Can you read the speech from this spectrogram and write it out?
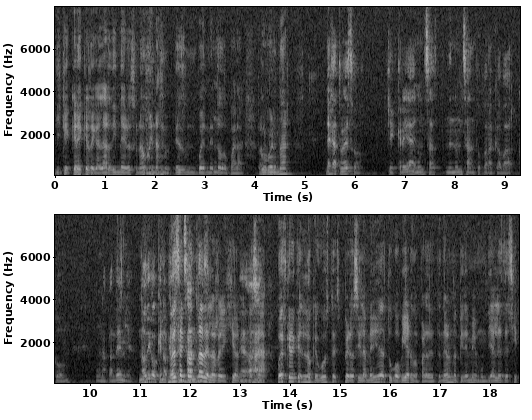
y que cree que regalar dinero es una buena es un buen método para gobernar. Deja tú eso. Que crea en un, en un santo para acabar con una pandemia. No digo que no No es en contra de la religión, Eh, o sea, puedes creer que lo que gustes, pero si la medida de tu gobierno para detener una epidemia mundial es decir,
